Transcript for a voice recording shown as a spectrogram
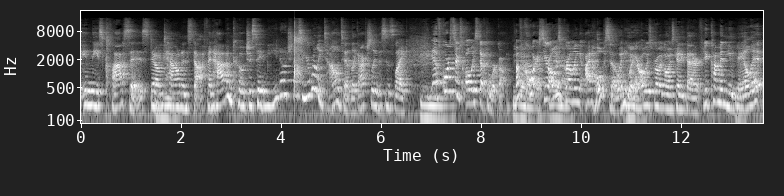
in these classes downtown Mm-hmm. and stuff and having coaches say to me, you know, Janessa, you're really talented. Like actually this is like yeah, of course there's always stuff to work on. Of Mm-hmm. Yeah, course. You're always yeah. growing. I hope so anyway. You're always growing, always getting better. If you come in, you nail it,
